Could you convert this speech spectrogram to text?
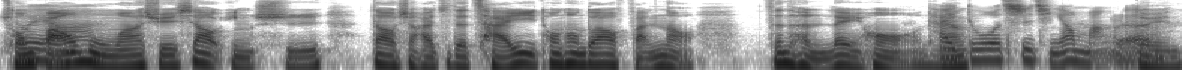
从保姆啊、学校饮食到小孩子的才艺，通通都要烦恼，真的很累吼。太多事情要忙了。对，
